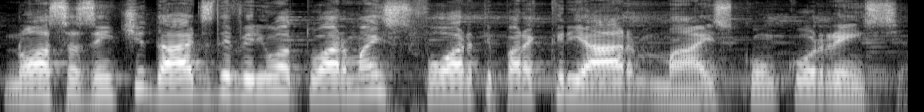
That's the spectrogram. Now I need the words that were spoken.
Nossas entidades deveriam atuar mais forte para criar mais concorrência.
